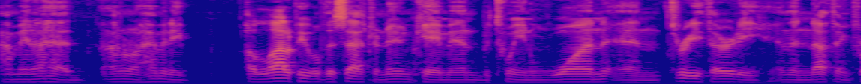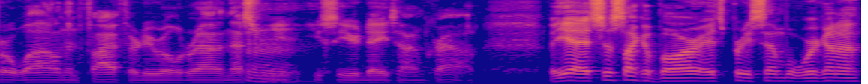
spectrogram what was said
I mean, I had I don't know how many. A lot of people this afternoon came in between one and three thirty, and then nothing for a while, and then five thirty rolled around, and that's when you, you see your daytime crowd. But yeah, it's just like a bar. It's pretty simple. We're gonna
